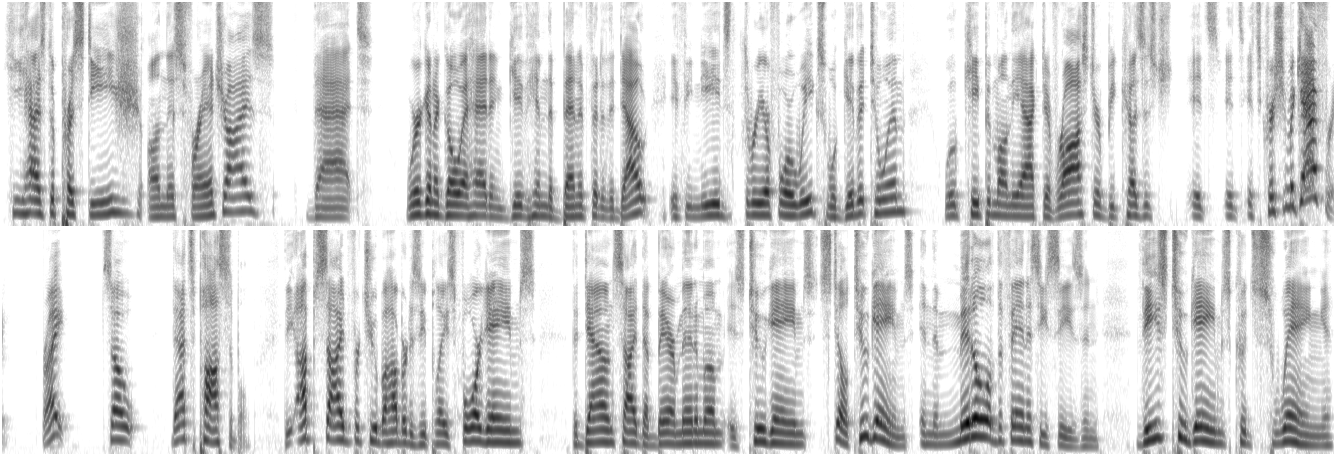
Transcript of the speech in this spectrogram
He has the prestige on this franchise that we're going to go ahead and give him the benefit of the doubt. If he needs three or four weeks, we'll give it to him. We'll keep him on the active roster because it's it's it's it's Christian McCaffrey, right? So that's possible. The upside for Chuba Hubbard is he plays four games. The downside, the bare minimum, is two games. Still, two games in the middle of the fantasy season. These two games could swing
